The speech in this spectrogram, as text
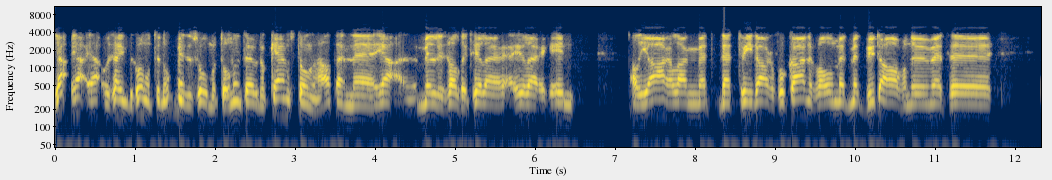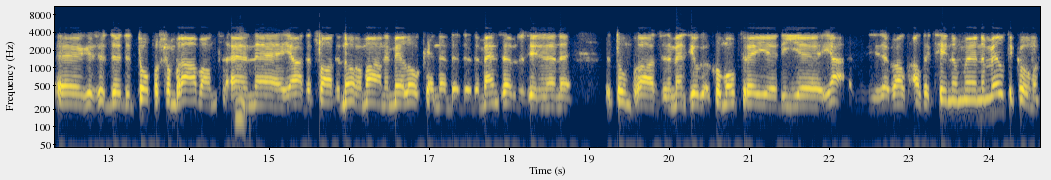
Ja, ja, ja, we zijn begonnen toen ook met de zomerton. En toen hebben we nog kerstton gehad. En uh, ja, Middel is altijd heel erg, heel erg in. Al jarenlang met net twee dagen voor carnaval. Met, met buurtavonden, met uh, uh, de, de toppers van Brabant. En ja, dat slaat enorm aan in Middel ook. En de, de, de mensen hebben er zin in. En de, tompraters en de mensen die ook komen optreden, die, ja, die hebben altijd zin om naar Mil te komen.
